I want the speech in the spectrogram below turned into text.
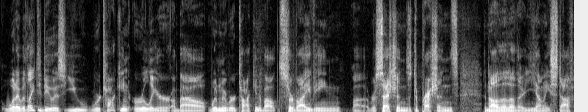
what I would like to do is you were talking earlier about when we were talking about surviving uh, recessions, depressions, and all that other yummy stuff.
